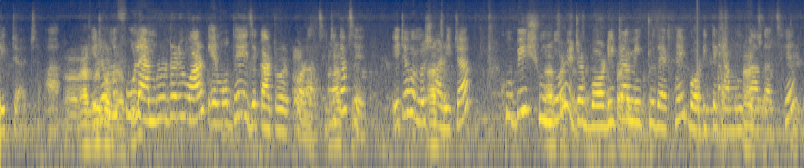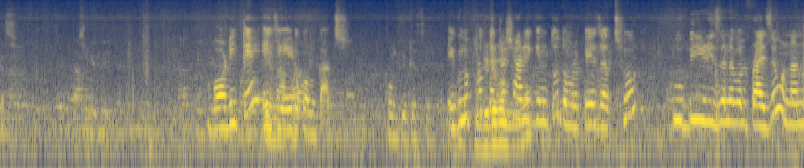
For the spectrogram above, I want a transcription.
এইটা আচ্ছা। আহ, এটা হলো ফুল এমব্রয়ডারি ওয়ার্ক এর মধ্যে এই যে কাট ওয়ার্ক করা আছে ঠিক আছে? এটা হলো শাড়িটা। খুবই সুন্দর। এটা এটার আচ্ছা, বডিটা আমি একটু দেখাই বডিতে কেমন কাজ আচ্ছা, আছে। বডিতে এই যে এরকম কাজ। কম্পিউটার এগুলো প্রত্যেকটা শাড়ি কিন্তু তোমরা পেয়ে যাচ্ছ। খুবই রিজনেবল প্রাইসে অন্যান্য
